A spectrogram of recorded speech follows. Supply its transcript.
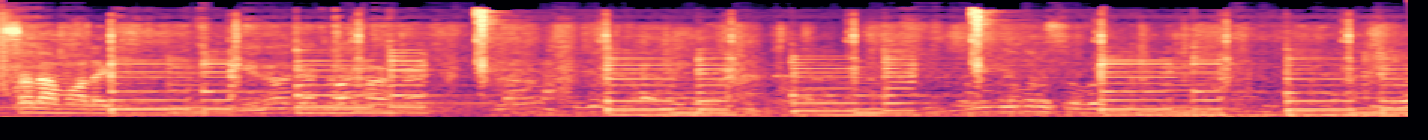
السلام عليكم. มี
